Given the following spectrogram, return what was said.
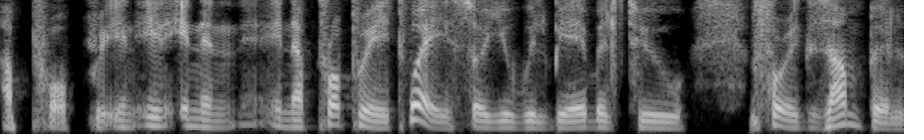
appropriate in, in, in an in appropriate way. So you will be able to, for example,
